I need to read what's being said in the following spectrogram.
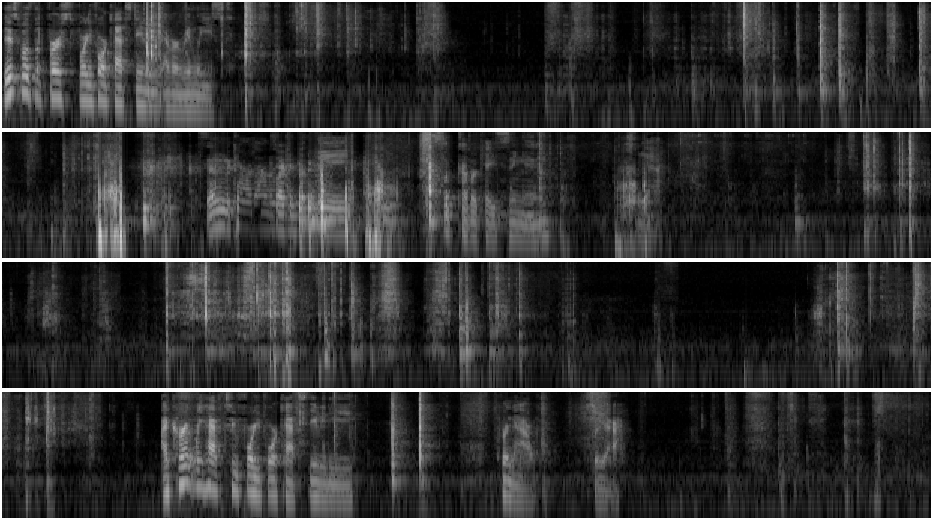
This was the first 44 Cats DVD ever released. Send the camera down so I can put the slipcover casing in. So yeah. I currently have two 44 Cats DVD for now. So yeah.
